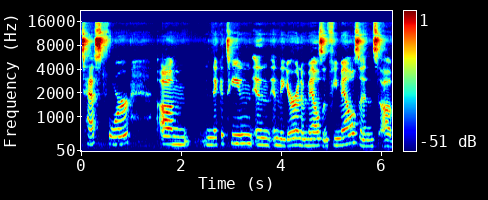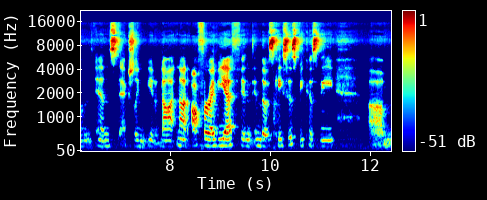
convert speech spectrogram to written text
test for um, nicotine in in the urine of males and females and um, and actually you know not not offer IVF in in those cases because the um,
